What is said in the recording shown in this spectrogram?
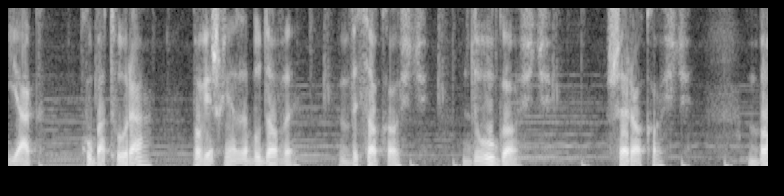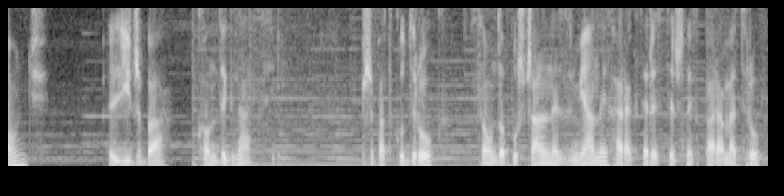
jak kubatura, powierzchnia zabudowy, wysokość, długość, szerokość bądź liczba kondygnacji. W przypadku dróg są dopuszczalne zmiany charakterystycznych parametrów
